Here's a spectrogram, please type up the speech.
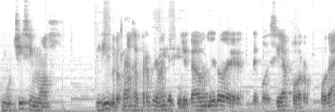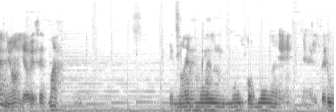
muchísimos libros, ¿no? O sea, prácticamente publicado un libro de, poesía por, por año y a veces más, que no es muy, muy común en, el Perú.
